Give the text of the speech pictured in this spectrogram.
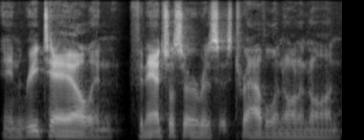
In retail, in financial services, travel, and on and on.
